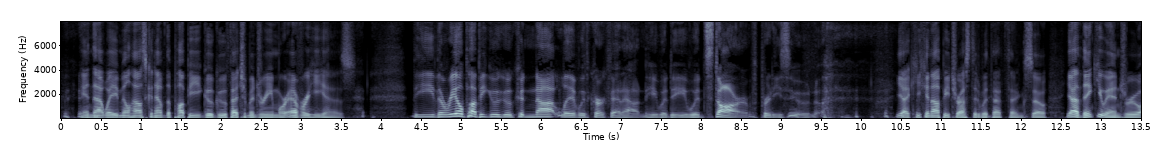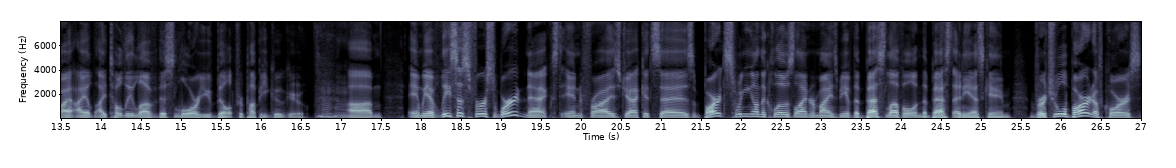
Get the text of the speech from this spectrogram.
and that way Milhouse can have the puppy goo goo fetch him a dream wherever he is. the the real puppy Goo Goo could not live with Kirk Van Houten. He would he would starve pretty soon. Yeah, he cannot be trusted with that thing. So yeah, thank you, Andrew. I I, I totally love this lore you've built for Puppy Goo Goo. Um, and we have Lisa's first word next. In Fry's jacket says Bart swinging on the clothesline reminds me of the best level in the best NES game, Virtual Bart, of course.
